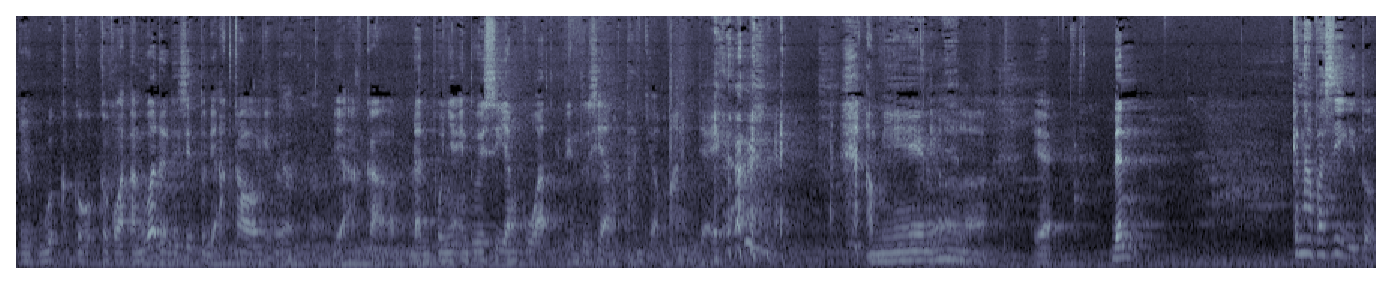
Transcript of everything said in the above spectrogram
Ya, gua, ke- ke- kekuatan gua ada di situ di akal gitu. Di akal. di akal. Dan punya intuisi yang kuat gitu. Intuisi yang tajam anjay. Amin, ya Amin. Allah. Ya. Dan kenapa sih gitu?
